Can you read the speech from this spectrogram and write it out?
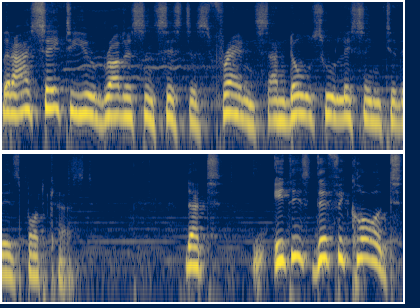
But I say to you, brothers and sisters, friends, and those who listen to this podcast, that it is difficult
